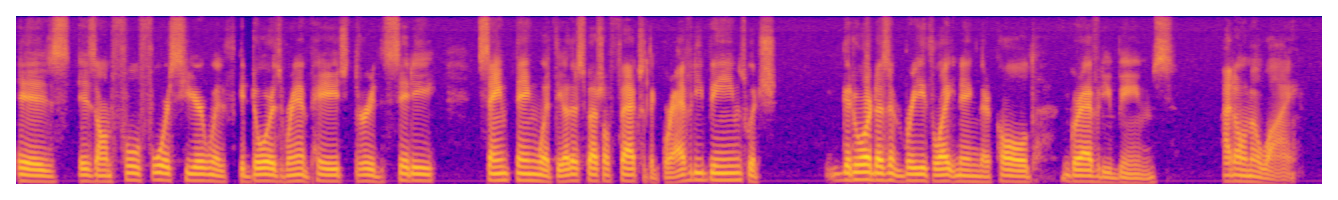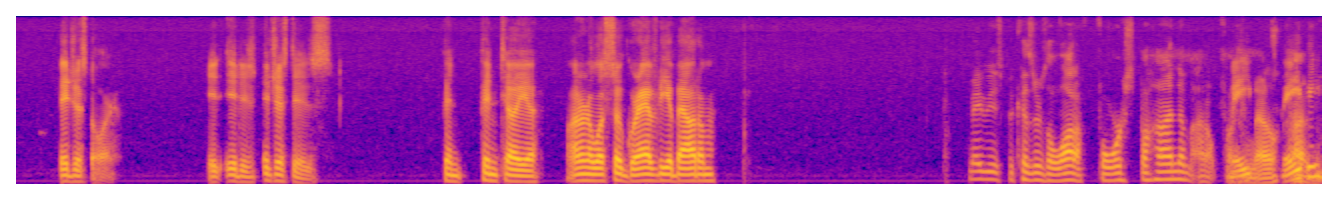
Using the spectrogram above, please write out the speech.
is is on full force here with Ghidorah's rampage through the city. Same thing with the other special effects with the gravity beams, which Ghidorah doesn't breathe lightning. They're called gravity beams. I don't know why. They just are. It it is it just is. Couldn't couldn't tell you. I don't know what's so gravity about them. Maybe it's because there's a lot of force behind them. I don't fucking Maybe know. maybe.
